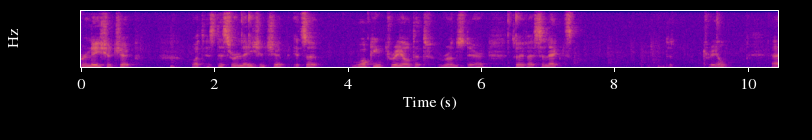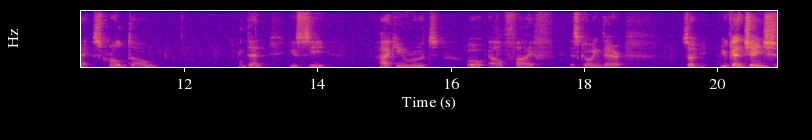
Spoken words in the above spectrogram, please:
relationship. What is this relationship? It's a walking trail that runs there. So if I select the trail I scroll down then you see hiking route OL5 is going there. So you can change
